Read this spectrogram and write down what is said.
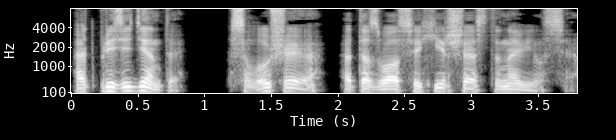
от президента. «Слушаю», — отозвался Хирш и остановился.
